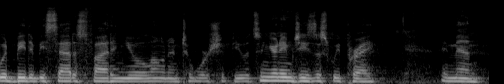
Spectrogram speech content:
would be to be satisfied in you alone and to worship you. It's in your name, Jesus, we pray. Amen.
